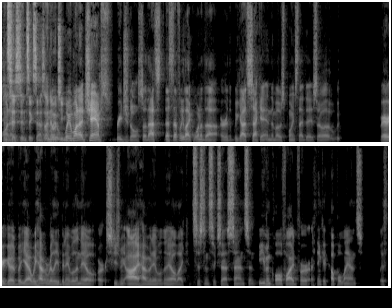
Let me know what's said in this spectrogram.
consistent success. I know we, what you we mean. We won a champs regional, so that's that's definitely like one of the or we got second in the most points that day. So uh, very good, but yeah, we haven't really been able to nail, or excuse me, I haven't been able to nail like consistent success since, and we even qualified for I think a couple lands with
